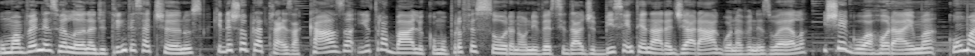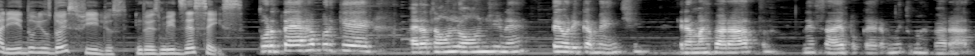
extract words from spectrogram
uma venezuelana de 37 anos que deixou para trás a casa e o trabalho como professora na Universidade Bicentenária de Aragua, na Venezuela, e chegou a Roraima com o marido e os dois filhos em 2016. Por terra, porque era tão longe, né? Teoricamente era mais barato. Nessa época era muito mais barato.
